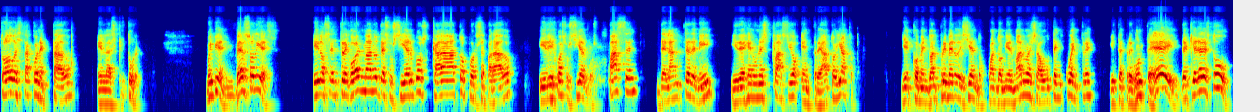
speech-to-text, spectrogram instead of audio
todo está conectado en la escritura. Muy bien, verso 10 y los entregó en manos de sus siervos cada ato por separado y dijo a sus siervos, pasen delante de mí y dejen un espacio entre ato y ato. Y encomendó al primero diciendo, cuando mi hermano Esaú te encuentre y te pregunte, hey, ¿de quién eres tú?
